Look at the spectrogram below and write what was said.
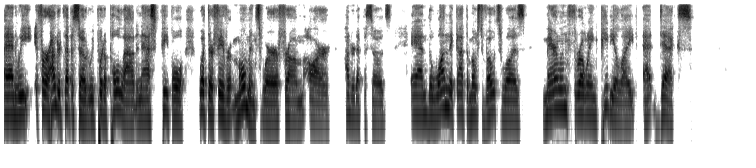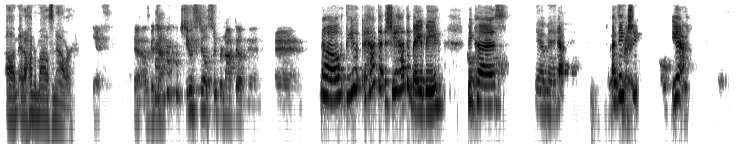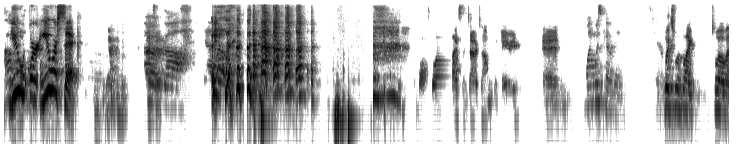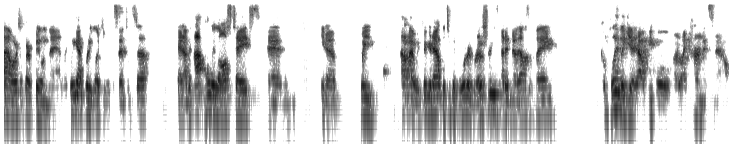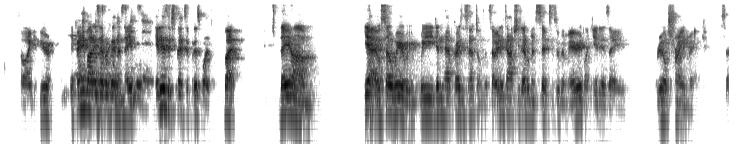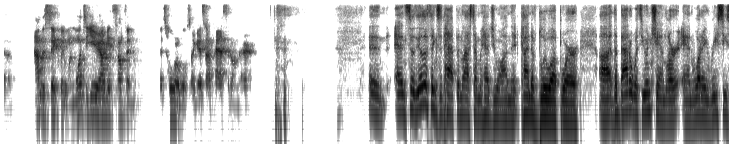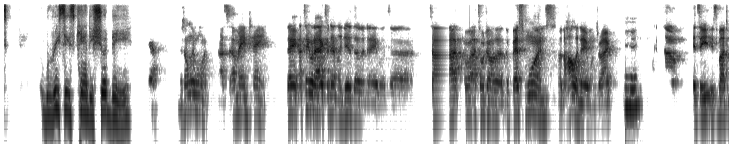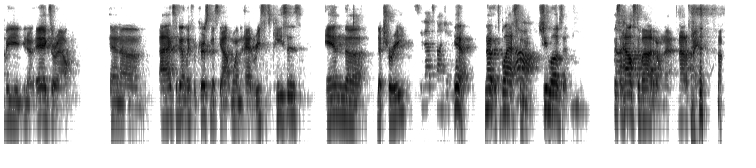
And we, for our hundredth episode, we put a poll out and asked people what their favorite moments were from our hundred episodes. And the one that got the most votes was Marilyn throwing Pedialyte at Dex um, at 100 miles an hour. Yes. Yeah, that was a good time. she was still super knocked up then. And No, you had the, she had the baby because Yeah, man. Yeah. I think Right. she, yeah, you oh. were, you were sick. Oh, That's oh it. god. Yeah. twice the entire time we've been married. And One was COVID. Which was like 12 hours of her feeling bad. Like we got pretty lucky with the symptom stuff. And I, mean, I only lost taste. And, you know, we, I don't know, we figured out that you could order groceries. I didn't know that was a thing. Completely get how people are like hermits now. So like if you're, if anybody's ever been a neighbor, it is expensive, but it's worth it. But they, um, yeah, it was so weird. We, we didn't have crazy symptoms. And so anytime she's ever been sick since we've been married, like it is a real train wreck. So I'm the sickly one. Once a year, I'll get something that's horrible. So I guess I pass it on to her. And and so the other things that happened last time we had you on that kind of blew up were uh, the battle with you and Chandler and what a Reese's Reese's candy should be. Yeah, There's only one. I maintain. They, I tell you what I accidentally did the other day was, uh, so I, well, I told y'all the, the best ones are the holiday ones, right? Mm-hmm. So It's e- it's about to be, you know, eggs are out, and um, I accidentally for Christmas got one that had Reese's Pieces in the the tree. See, that's my jam. Yeah, no, it's blasphemy. Oh. She loves it. It's a house divided on that. Not a fan.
